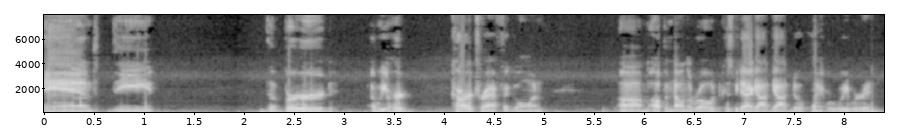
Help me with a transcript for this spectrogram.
and the the bird we heard car traffic going um, up and down the road because we got gotten to a point where we were in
